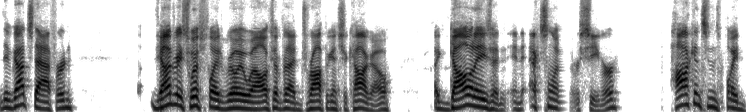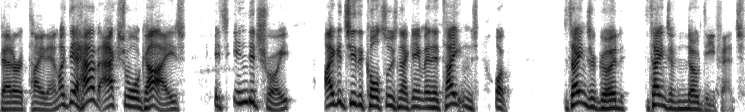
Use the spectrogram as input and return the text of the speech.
they've got Stafford. D'Andre Swift's played really well, except for that drop against Chicago. Like Golladay's an, an excellent receiver. Hockenson's played better at tight end. Like they have actual guys. It's in Detroit. I could see the Colts losing that game. And the Titans, look, the Titans are good. The Titans have no defense.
